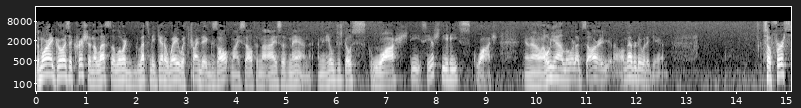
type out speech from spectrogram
The more I grow as a Christian, the less the Lord lets me get away with trying to exalt myself in the eyes of man. I mean, He'll just go squash Steve. Here, Stevie, squash. You know, oh yeah, Lord, I'm sorry. You know, I'll never do it again. So first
